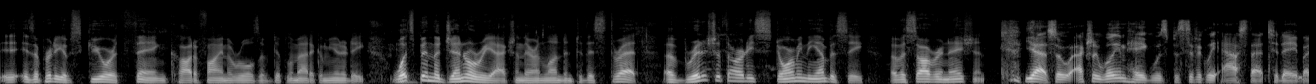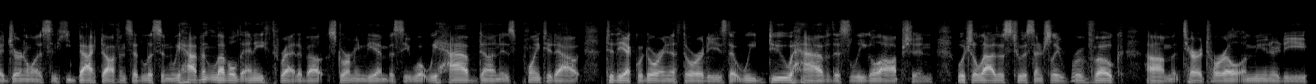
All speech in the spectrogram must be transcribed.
is a pretty obscure thing codifying the rules of diplomatic immunity. What's been the general reaction there in London to this threat of British authorities storming the embassy of a sovereign nation? Yeah, so actually, William Hague was specifically asked that today by journalists, and he backed off and said, listen, we haven't leveled any threat about storming the embassy. What we have done is pointed out to the Ecuadorian authorities that we do have this legal option, which allows us to essentially revoke um, territorial immunity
